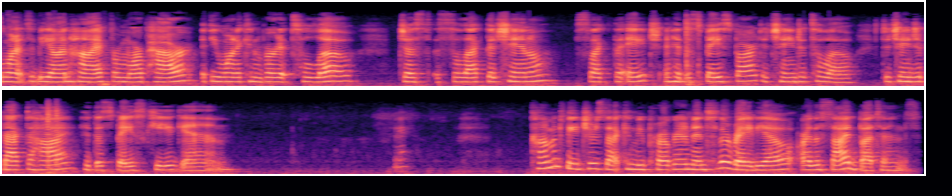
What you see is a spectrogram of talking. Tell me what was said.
You want it to be on high for more power. If you want to convert it to low, just select the channel, select the H, and hit the space bar to change it to low. To change it back to high, hit the space key again. Common features that can be programmed into the radio are the side buttons.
